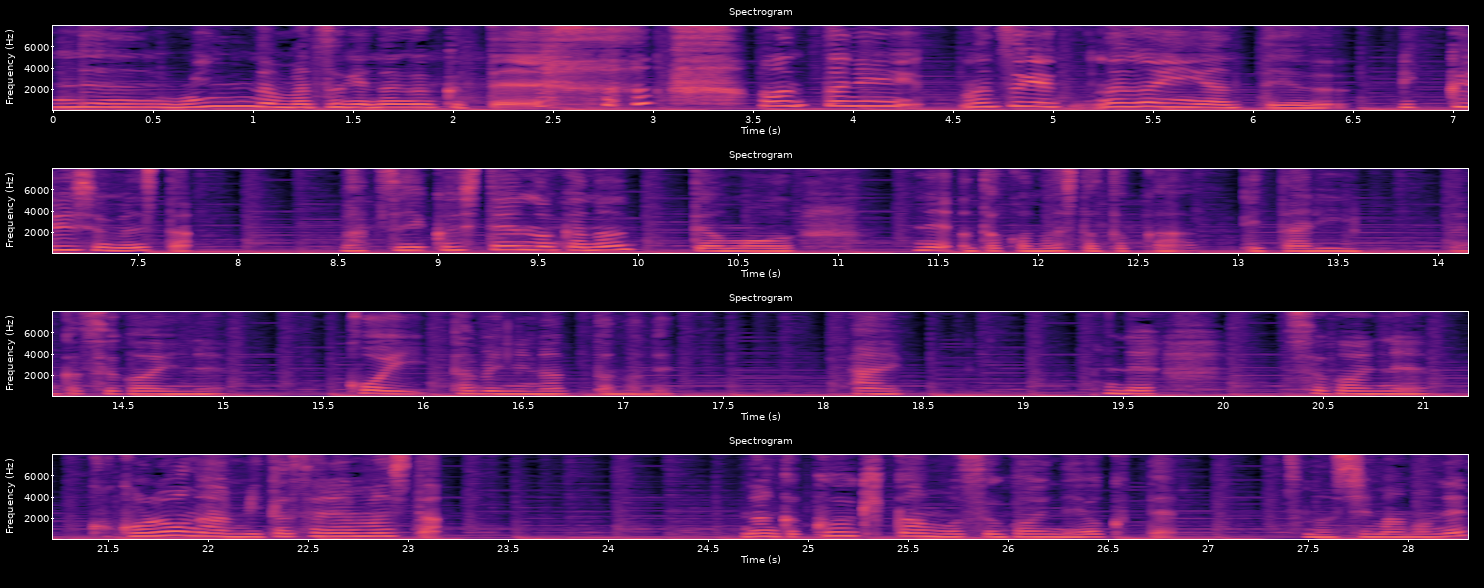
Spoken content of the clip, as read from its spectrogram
でみんなまつげ長くて 本当にまつげ長いんやっていうびっくりしました。まつ育してんのかなって思うね男の人とかいたりなんかすごいね濃い旅になったので。はい。ですごいね。心が満たされました。なんか空気感もすごいね。良くて。その島のね。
